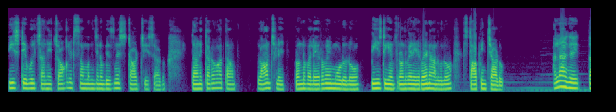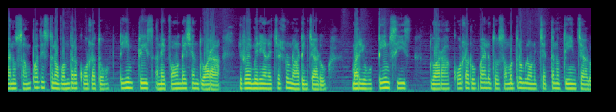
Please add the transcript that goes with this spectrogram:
పీస్ టేబుల్స్ అనే చాక్లెట్స్ సంబంధించిన బిజినెస్ స్టార్ట్ చేశాడు. దాని తర్వాత లాంచ్లే రెండు వేల ఇరవై మూడులో బీస్ట్ గేమ్స్ రెండు వేల ఇరవై నాలుగులో స్థాపించాడు. అలాగే తను సంపాదిస్తున్న వందల కోట్లతో టీమ్ ట్రీస్ అనే ఫౌండేషన్ ద్వారా ఇరవై మిలియన్ల చెట్లు నాటించాడు. మరియు టీమ్ సీస్ ద్వారా కోట్ల రూపాయలతో సముద్రంలోని చెత్తను తీయించాడు.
